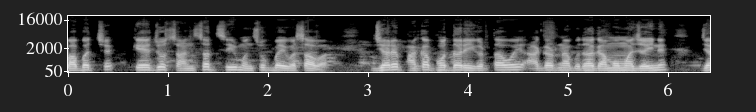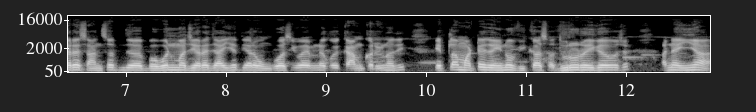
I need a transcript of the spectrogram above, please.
બાબત છે કે જો સાંસદ શ્રી મનસુખભાઈ વસાવા જ્યારે ફાંકા ફોજદારી કરતા હોય, આગળના બધા ગામોમાં જઈને, જ્યારે સાંસદ ભવનમાં જ્યારે જાય છે, ત્યારે ઊંઘવા સિવાય એમને કોઈ કામ કર્યું નથી. એટલા માટે જ અહીંનો વિકાસ અધૂરો રહી ગયો છે અને અહીંયા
